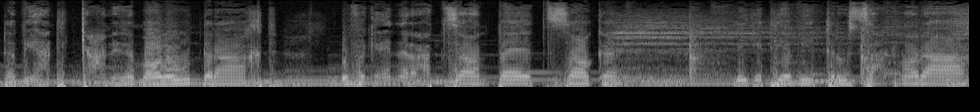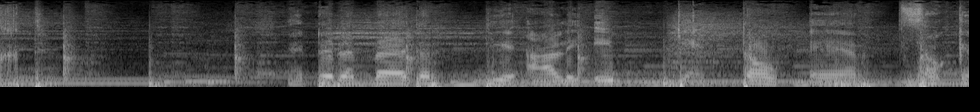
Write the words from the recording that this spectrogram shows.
Dabei hatte ich gar nicht einmal Unterricht auf eine Generation bezogen. Liegen die weiter aus Sag noch acht. Hinter den Mörder, die alle im Ghetto erzogen.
